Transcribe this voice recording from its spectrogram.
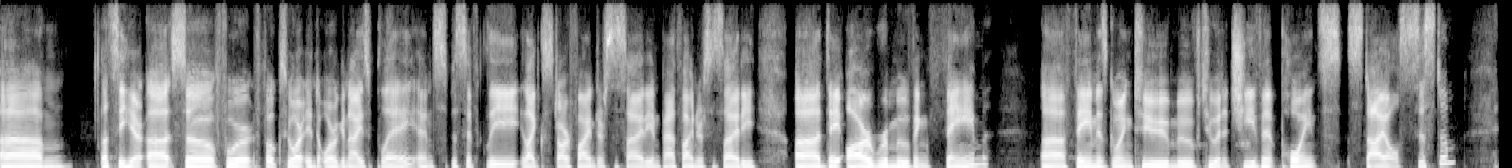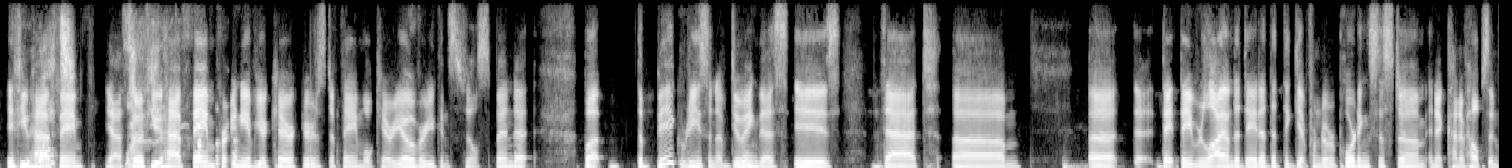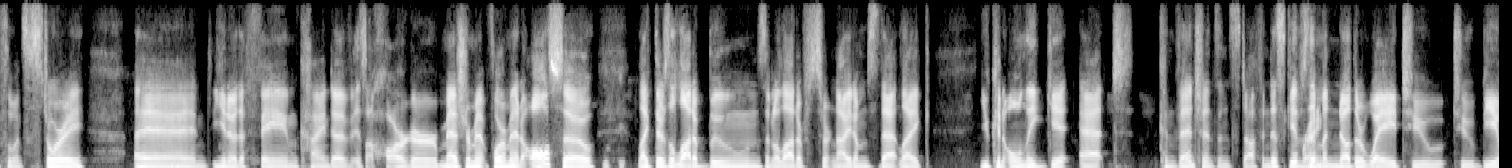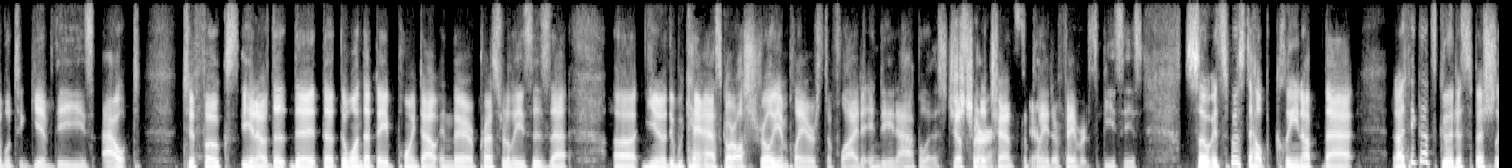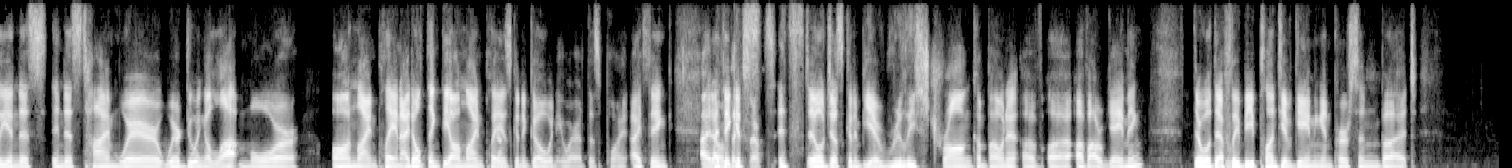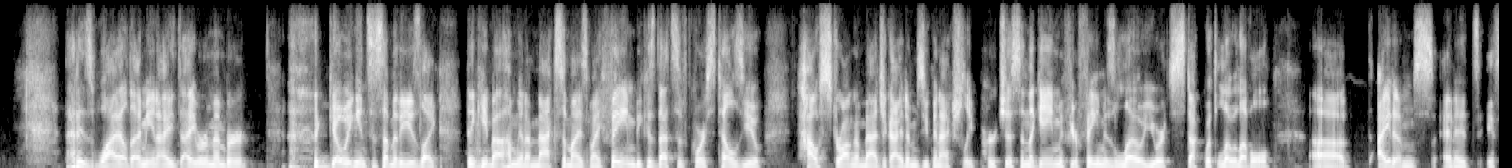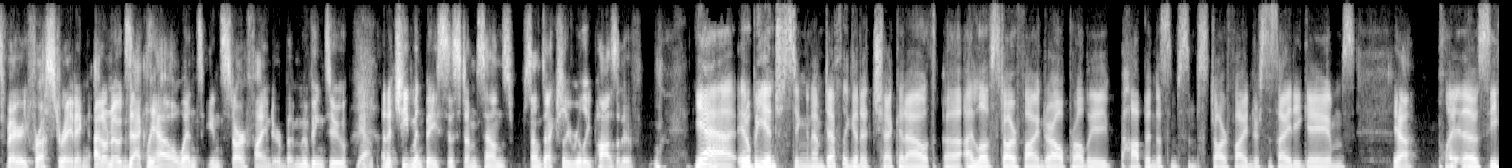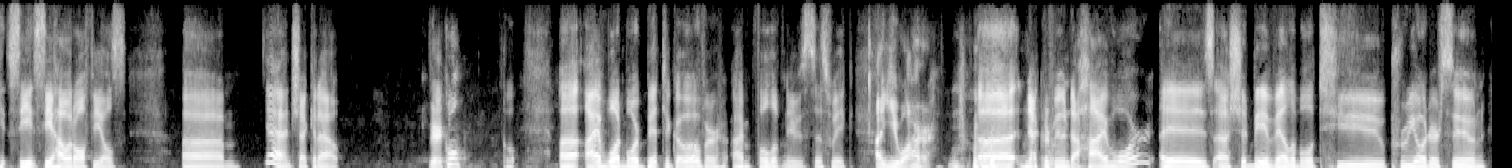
Um, let's see here. Uh, so for folks who are into organized play and specifically like Starfinder Society and Pathfinder Society, uh, they are removing fame. Uh, fame is going to move to an achievement points style system. If you have What? fame, yeah. So if you have fame for any of your characters, the fame will carry over. You can still spend it. But the big reason of doing this is that um, uh, they, they rely on the data that they get from the reporting system and it kind of helps influence the story and you know the fame kind of is a harder measurement format also Mhm. like there's a lot of boons and a lot of certain items that like you can only get at conventions and stuff and this gives them another way to to be able to give these out to folks you know the the the, the one that they point out in their press release is that uh you know that we can't ask our australian players to fly to indianapolis just for Sure. the chance to Yeah. play their favorite species so it's supposed to help clean up that and i think that's good especially in this in this time where we're doing a lot more online play and i don't think the online play Yeah. is going to go anywhere at this point i think I I think, think, it's so. it's still just going to be a really strong component of uh, of our gaming. There Mm-hmm. will definitely be plenty of gaming in person, but That is wild. I mean, I I remember going into some of these like thinking about how I'm going to maximize my fame because that's of course tells you how strong of magic items you can actually purchase in the game. If your fame is low, you are stuck with low level uh, items, and it's it's very frustrating. I don't know exactly how it went in Starfinder, but moving to Yeah. an achievement based system sounds sounds actually really positive. yeah, it'll be interesting, and I'm definitely going to check it out. Uh, I love Starfinder. I'll probably hop into some some Starfinder Society games. Yeah. play those, see see see how it all feels. Um, yeah, and check it out. Very cool. Uh, I have one more bit to go over. I'm full of news this week. Uh, you are. uh, Necromunda Hive War is uh, should be available to pre-order soon.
